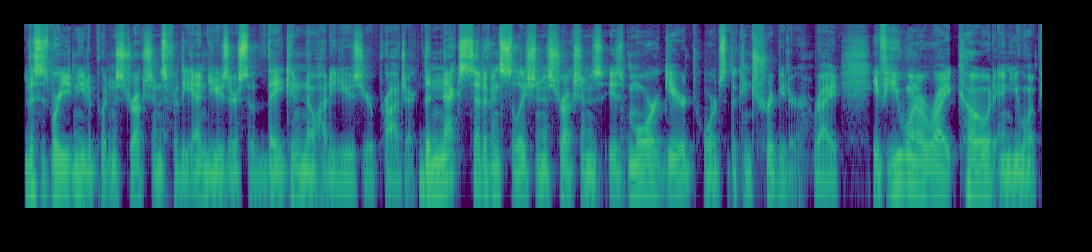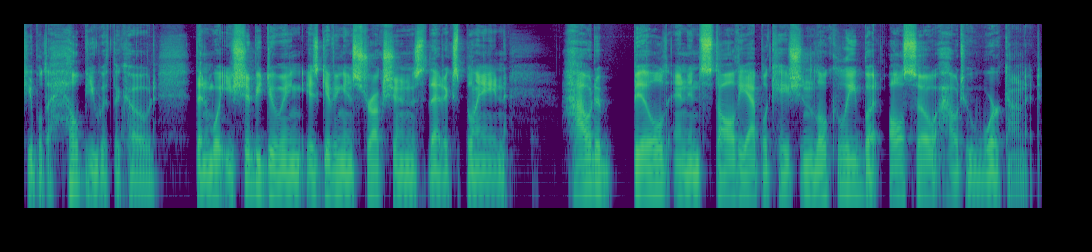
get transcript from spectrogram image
this is where you need to put instructions for the end user so they can know how to use your project. The next set of installation instructions is more geared towards the contributor, right? If you want to write code and you want people to help you with the code, then what you should be doing is giving instructions that explain how to build and install the application locally, but also how to work on it.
